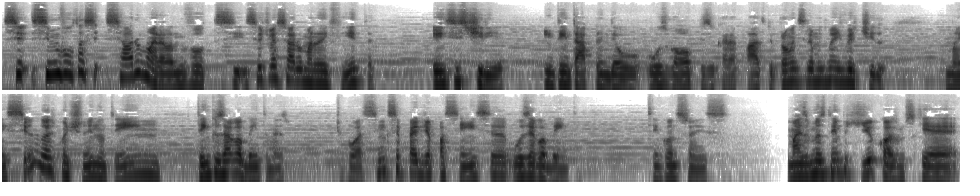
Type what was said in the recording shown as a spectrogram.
Se, se me voltasse. Se a orbe amarela me voltasse. Se, se eu tivesse a orbe amarela infinita, eu insistiria em tentar aprender o, os golpes do cara 4. E provavelmente seria muito mais divertido. Mas se o negócio continue, não tem. Tem que usar água benta mesmo. Tipo, assim que você perde a paciência, use água benta. Sem condições. Mas ao mesmo tempo eu te digo, Cosmos, que é.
